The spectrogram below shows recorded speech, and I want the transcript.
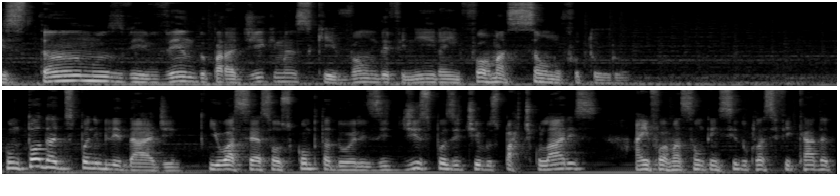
Estamos vivendo paradigmas que vão definir a informação no futuro. Com toda a disponibilidade e o acesso aos computadores e dispositivos particulares, a informação tem sido classificada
